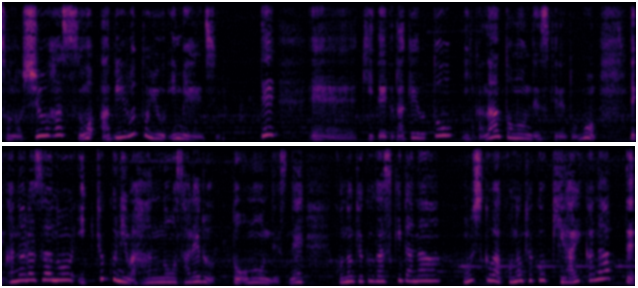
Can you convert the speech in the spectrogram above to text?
その周波数を浴びるというイメージで、えー、聞いていただけるといいかなと思うんですけれどもで必ずあの1曲には反応されると思うんですね。この曲が好きだなもしくはこの曲嫌いかなって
